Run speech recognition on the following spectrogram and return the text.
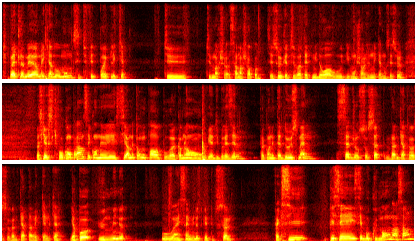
tu peux être le meilleur mécano au monde. Si tu ne pas avec l'équipe, tu, tu marcheras, ça ne marchera pas. C'est sûr que tu vas être mis dehors ou ils vont changer de mécano, c'est sûr. Parce que ce qu'il faut comprendre, c'est qu'on est. Si, admettons, on part pour. euh, Comme là, on revient du Brésil. Fait qu'on était deux semaines, 7 jours sur 7, 24 heures sur 24 avec quelqu'un. Il n'y a pas une minute ou un 5 minutes que tu es tout seul. Fait que si. Puis c'est beaucoup de monde ensemble.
